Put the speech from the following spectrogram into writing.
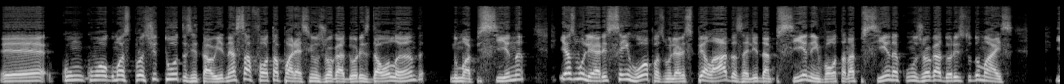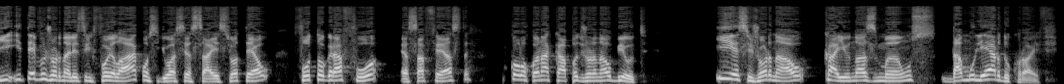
é, com, com algumas prostitutas e tal. E nessa foto aparecem os jogadores da Holanda numa piscina e as mulheres sem roupa, as mulheres peladas ali na piscina, em volta da piscina, com os jogadores e tudo mais. E, e teve um jornalista que foi lá, conseguiu acessar esse hotel, fotografou essa festa, colocou na capa do jornal Bild. E esse jornal caiu nas mãos da mulher do Cruyff.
